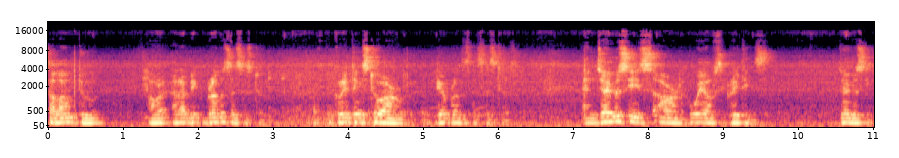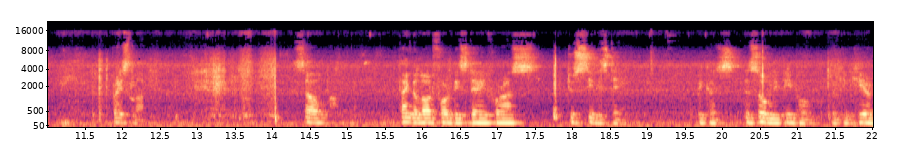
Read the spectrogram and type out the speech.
salam to our Arabic brothers and sisters. Greetings to our dear brothers and sisters. And Jaimusi is our way of greetings. Jaimusi. Praise the Lord. So, thank the Lord for this day, for us to see this day. Because there's so many people, we can hear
